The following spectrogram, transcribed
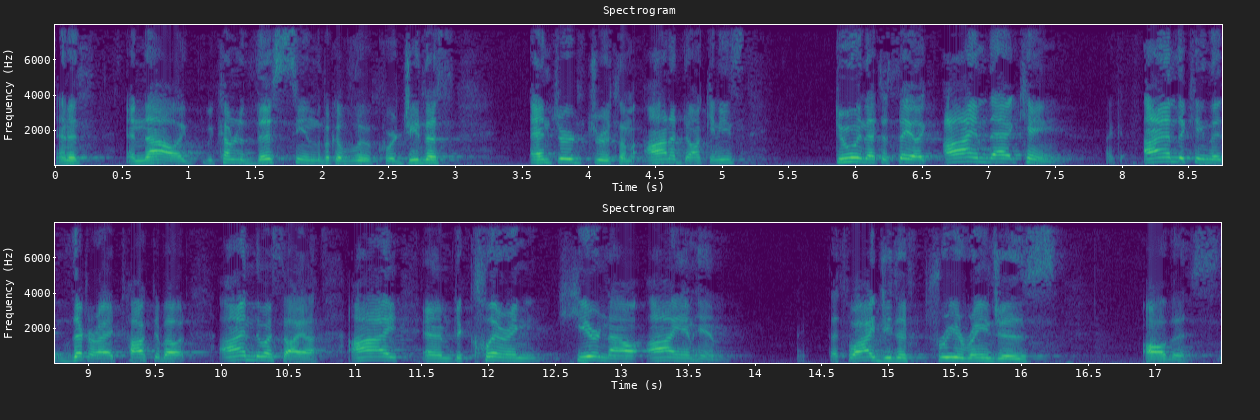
And, and now we come to this scene in the book of Luke where Jesus entered Jerusalem on a donkey, and he's doing that to say, like, I'm that king. Like, I am the king that Zechariah talked about. I'm the Messiah. I am declaring here now, I am him. That's why Jesus prearranges all this.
